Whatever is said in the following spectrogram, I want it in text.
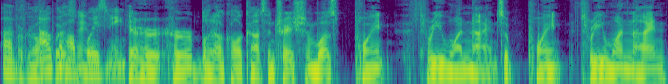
of alcohol, poisoning. Yeah, her her blood alcohol concentration was 0.319. So 0.319.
